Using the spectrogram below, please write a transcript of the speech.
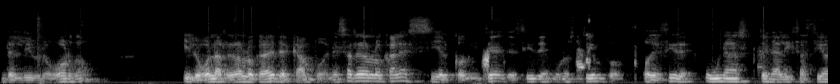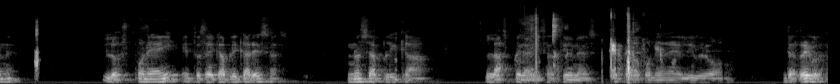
del libro gordo, y luego las reglas locales del campo. En esas reglas locales, si el comité decide unos tiempos o decide unas penalizaciones, los pone ahí, entonces hay que aplicar esas. No se aplica las penalizaciones que pueda poner en el libro de reglas.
